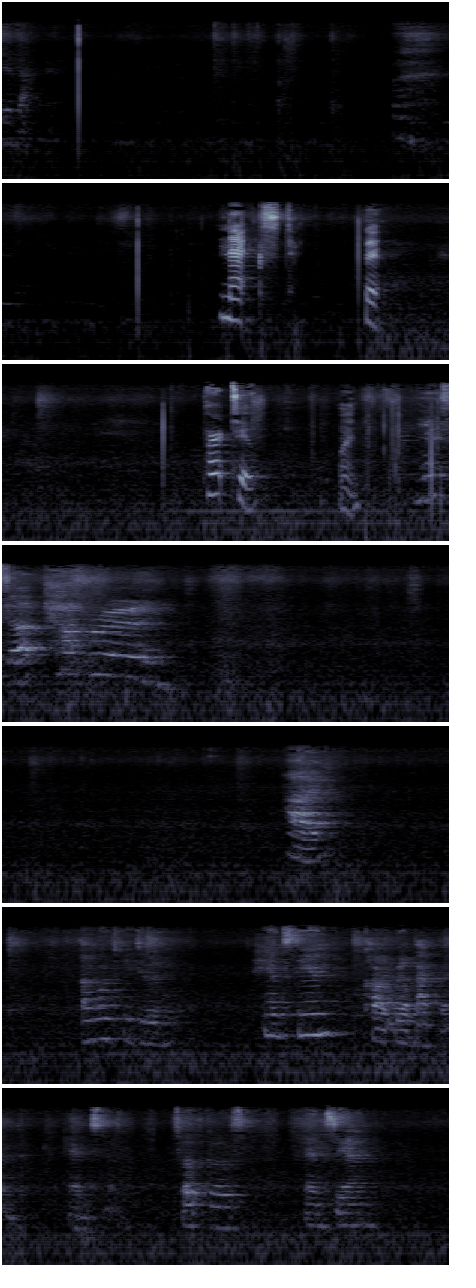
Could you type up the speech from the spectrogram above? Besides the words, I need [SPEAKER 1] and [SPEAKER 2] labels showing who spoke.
[SPEAKER 1] Handstand.
[SPEAKER 2] Next. There. Part two. One.
[SPEAKER 3] Next up, Catherine.
[SPEAKER 1] Hi. I'm going to be doing handstand, cartwheel, back bend, handstand. So it goes handstand,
